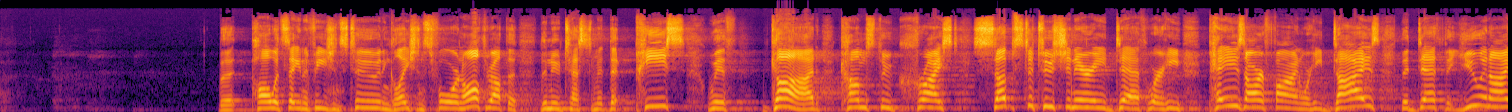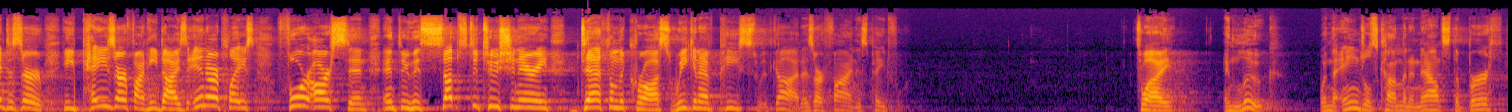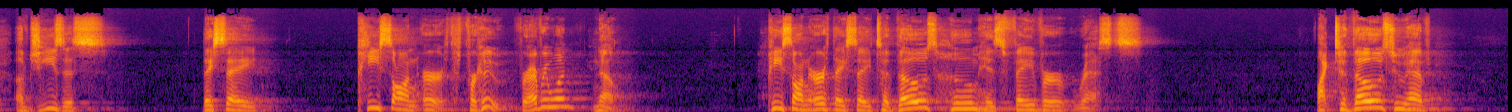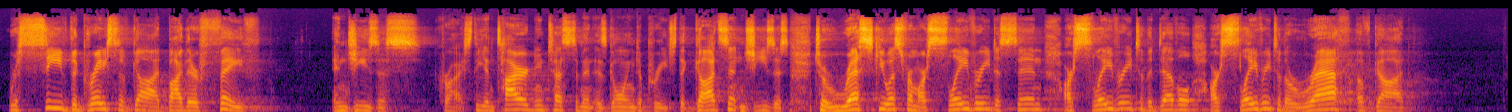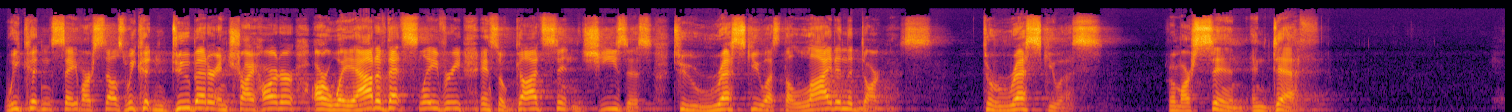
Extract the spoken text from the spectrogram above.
But Paul would say in Ephesians 2 and in Galatians 4 and all throughout the, the New Testament that peace with God comes through Christ's substitutionary death, where he pays our fine, where he dies the death that you and I deserve. He pays our fine. He dies in our place for our sin. And through his substitutionary death on the cross, we can have peace with God as our fine is paid for. That's why in Luke, when the angels come and announce the birth of Jesus, they say, peace on earth. For who? For everyone? No. Peace on earth, they say, to those whom his favor rests. Like to those who have received the grace of God by their faith in Jesus Christ. The entire New Testament is going to preach that God sent Jesus to rescue us from our slavery to sin, our slavery to the devil, our slavery to the wrath of God. We couldn't save ourselves. We couldn't do better and try harder our way out of that slavery. And so God sent Jesus to rescue us, the light in the darkness, to rescue us from our sin and death.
